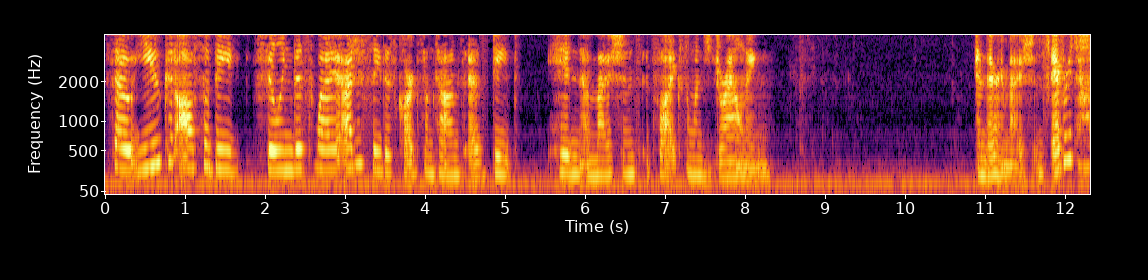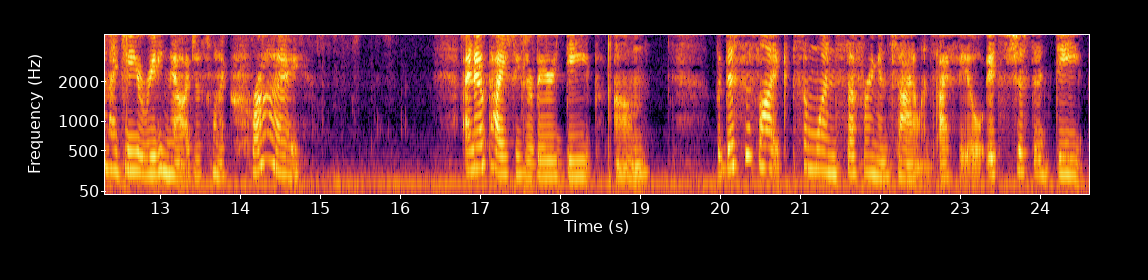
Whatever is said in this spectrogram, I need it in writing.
So you could also be feeling this way. I just see this card sometimes as deep hidden emotions. It's like someone's drowning. and their emotions. Every time I do your reading now, I just want to cry. I know Pisces are very deep, um, but this is like someone suffering in silence, I feel. It's just a deep,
